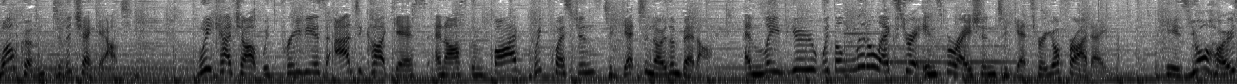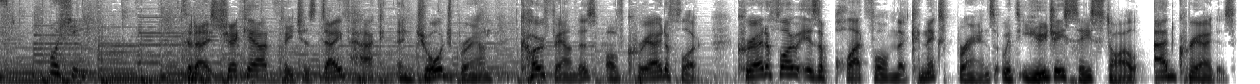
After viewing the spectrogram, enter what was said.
Welcome to the checkout. We catch up with previous Add to Cart guests and ask them five quick questions to get to know them better and leave you with a little extra inspiration to get through your Friday. Here's your host, Bushy. Today's checkout features Dave Hack and George Brown, co founders of Creator Flow. Creatorflow is a platform that connects brands with UGC style ad creators.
